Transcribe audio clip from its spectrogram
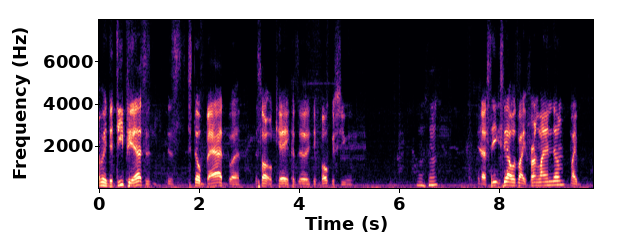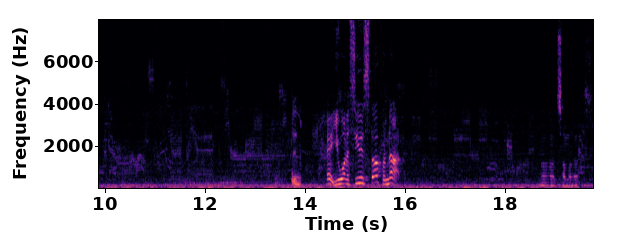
I mean, the DPS is, is still bad, but it's all okay because they, they focus you. Mm-hmm. Yeah, see, see, I was like frontlining them, like. Boom. Hey, you want to see this stuff or not? Oh, it's someone else.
